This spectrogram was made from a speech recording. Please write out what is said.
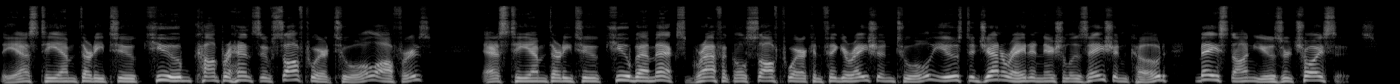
the STM32 Cube comprehensive software tool offers STM32 CubeMX graphical software configuration tool used to generate initialization code based on user choices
